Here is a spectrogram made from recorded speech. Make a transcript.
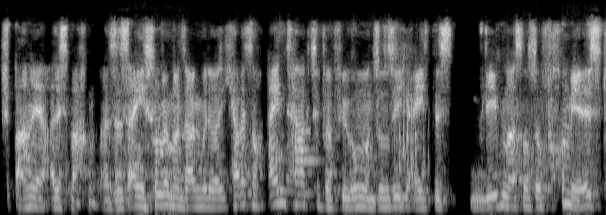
Spanne alles machen. Also es ist eigentlich so, wenn man sagen würde, ich habe jetzt noch einen Tag zur Verfügung und so sehe ich eigentlich das Leben, was noch so vor mir ist.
